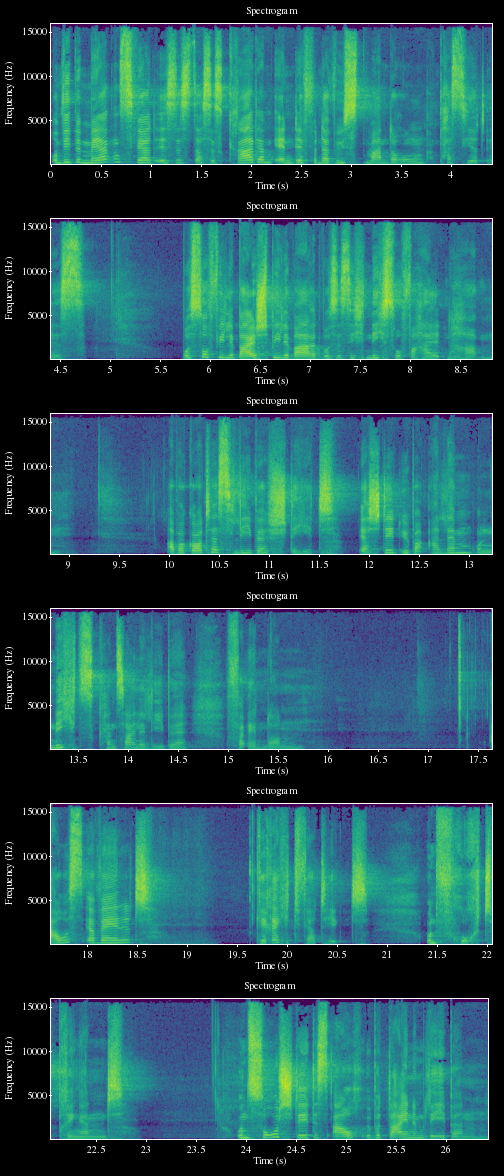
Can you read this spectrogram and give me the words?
Und wie bemerkenswert ist es, dass es gerade am Ende von der Wüstenwanderung passiert ist, wo so viele Beispiele waren, wo sie sich nicht so verhalten haben. Aber Gottes Liebe steht. Er steht über allem und nichts kann seine Liebe verändern. Auserwählt, gerechtfertigt und fruchtbringend. Und so steht es auch über deinem Leben.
